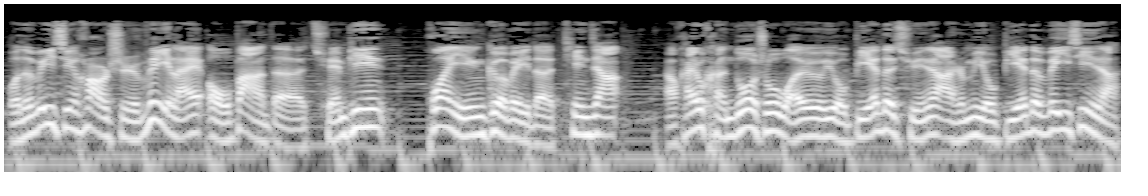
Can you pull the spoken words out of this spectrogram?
我的微信号是未来欧巴的全拼。欢迎各位的添加。啊，还有很多说我有有别的群啊，什么有别的微信啊，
